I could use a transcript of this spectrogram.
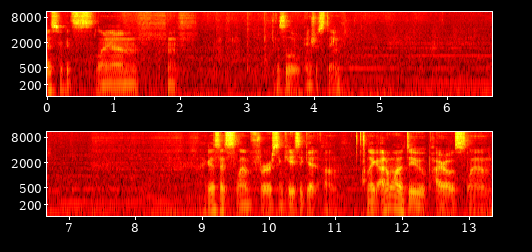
Guess we could slam. Hmm. That's a little interesting. I guess I slam first in case I get um like I don't want to do pyro slam.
